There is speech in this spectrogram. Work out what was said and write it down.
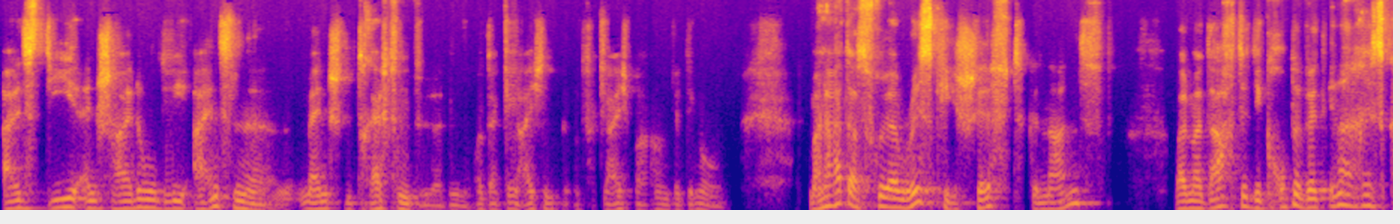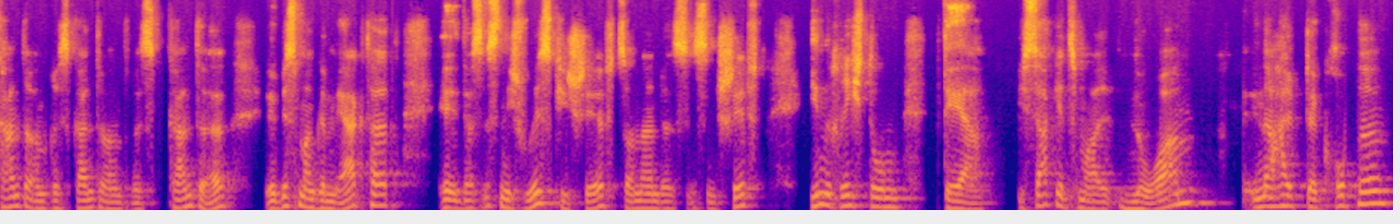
als die Entscheidung, die einzelne Menschen treffen würden unter gleichen vergleichbaren Bedingungen. Man hat das früher Risky Shift genannt, weil man dachte, die Gruppe wird immer riskanter und riskanter und riskanter, bis man gemerkt hat, äh, das ist nicht Risky Shift, sondern das ist ein Shift in Richtung der, ich sage jetzt mal, Norm innerhalb der Gruppe,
